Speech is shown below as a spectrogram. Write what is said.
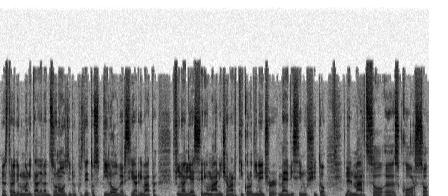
nella storia dell'umanità, della zoonosi, il cosiddetto spillover, sia arrivata fino agli esseri umani, c'è un articolo di Nature Medicine Medicine uscito nel marzo eh, scorso.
